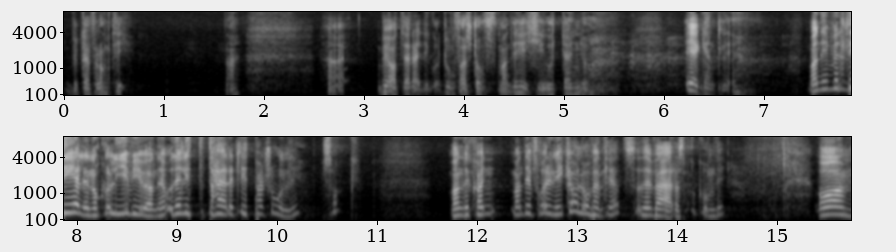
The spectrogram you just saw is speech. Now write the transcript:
Bruker jeg for lang tid? Nei. Beate er redd jeg går tom for stoff, men det har jeg ikke gjort ennå. Egentlig. Men jeg vil dele noe livgivende, og det litt, dette er et litt personlig sak. Men det, kan, men det foregår ikke all offentlighet, så det er verre å snakke om det. Og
